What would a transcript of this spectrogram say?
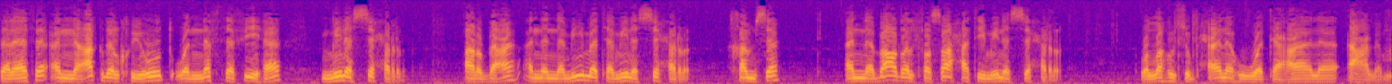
ثلاثة أن عقد الخيوط والنفث فيها من السحر. أربعة أن النميمة من السحر. خمسة أن بعض الفصاحة من السحر. والله سبحانه وتعالى أعلم.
